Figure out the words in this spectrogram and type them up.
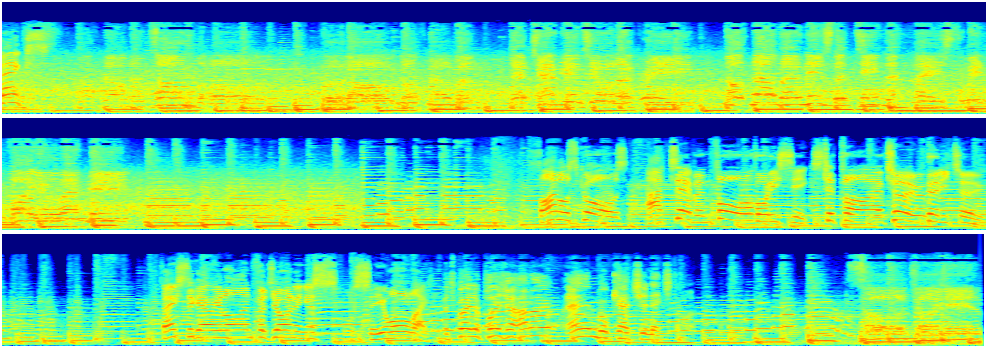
Thanks. Melbourne's on the ball. Good old North Melbourne. They're champions, you'll agree. North Melbourne is the team that plays to win Final scores are 7 4 46 to 5 2 32. Thanks to Gary Lyon for joining us. We'll see you all later. It's been a pleasure, Hutto, and we'll catch you next time. So join in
